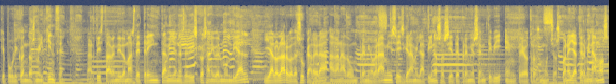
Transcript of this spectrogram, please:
que publicó en 2015. La artista ha vendido más de 30 millones de discos a nivel mundial y a lo largo de su carrera ha ganado un premio Grammy, 6 Grammy Latinos o 7 premios MTV, entre otros muchos. Con ella terminamos.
